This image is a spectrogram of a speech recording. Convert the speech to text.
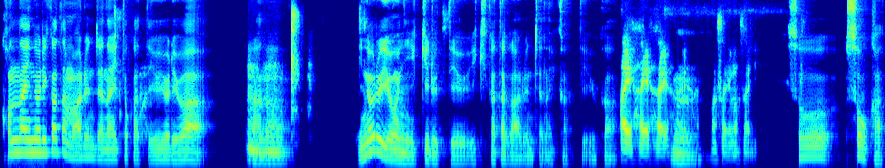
こんな祈り方もあるんじゃないとかっていうよりは、うんうん、あの祈るように生きるっていう生き方があるんじゃないかっていうか。はいはいはいはい。うん、まさにまさに。そう、そうか。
